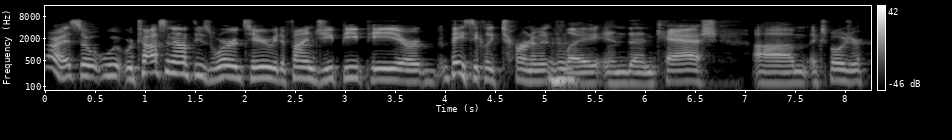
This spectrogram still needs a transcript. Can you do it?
All right, so we're tossing out these words here. We define GPP or basically tournament mm-hmm. play and then cash um, exposure.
